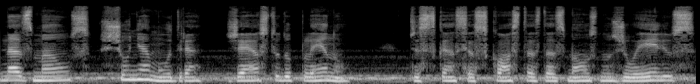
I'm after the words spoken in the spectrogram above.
nas mãos Shunya Mudra, gesto do pleno. Descanse as costas das mãos nos joelhos,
